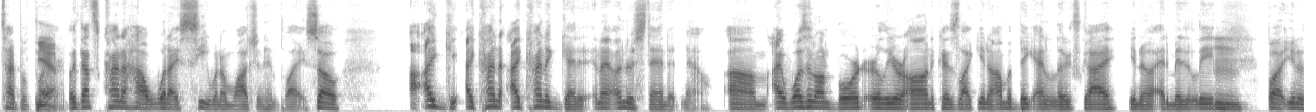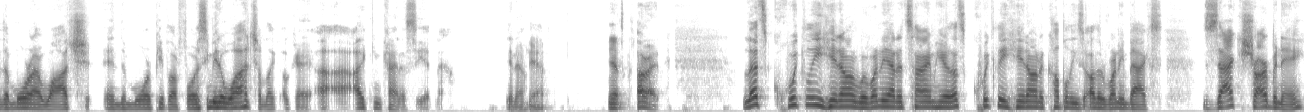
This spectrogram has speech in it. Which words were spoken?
type of player. Yeah. Like that's kind of how what I see when I'm watching him play. So I I kind of I kind of get it and I understand it now. Um, I wasn't on board earlier on because like you know I'm a big analytics guy, you know, admittedly Mhm. but you know the more i watch and the more people are forcing me to watch i'm like okay i, I- can kind of see it now you know Yeah. Yep. all right let's quickly hit on we're running out of time here let's quickly hit on a couple of these other running backs zach charbonnet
